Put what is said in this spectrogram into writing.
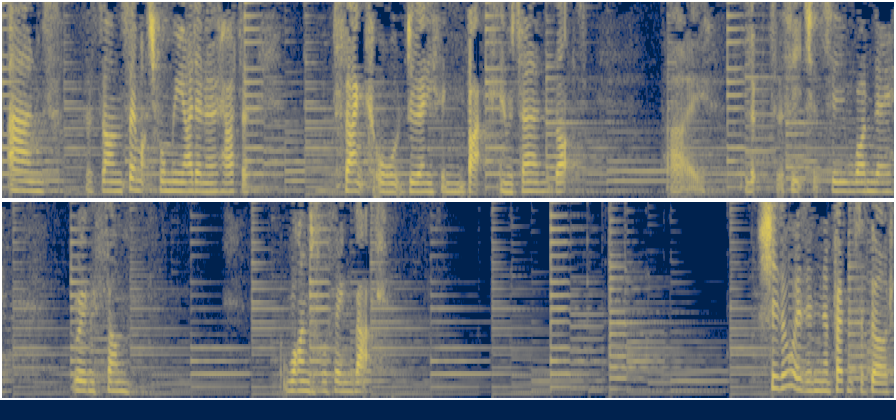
and has done so much for me. I don't know how to thank or do anything back in return, but I look to the future to one day bring some wonderful thing back. She's always in the presence of God,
